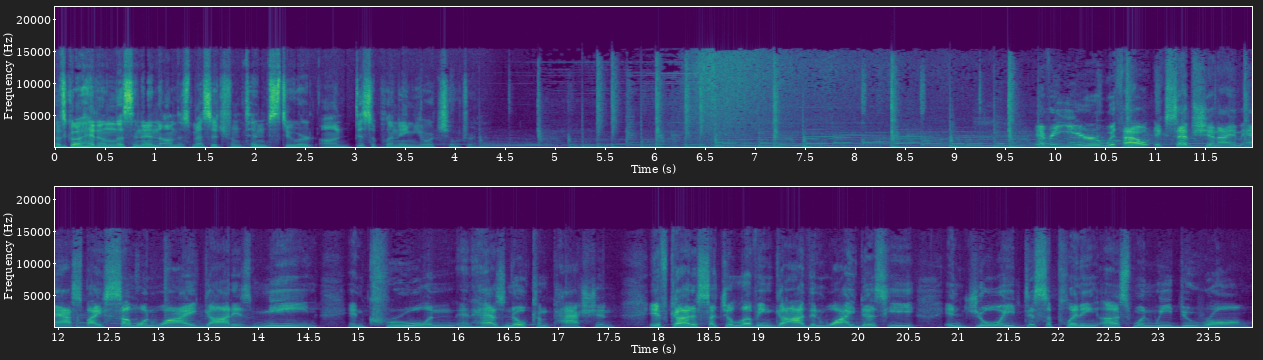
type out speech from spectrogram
Let's go ahead and listen in on this message from Tim Stewart on disciplining your children. Every year, without exception, I am asked by someone why God is mean and cruel and, and has no compassion. If God is such a loving God, then why does He enjoy disciplining us when we do wrong?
